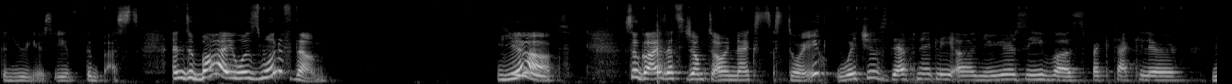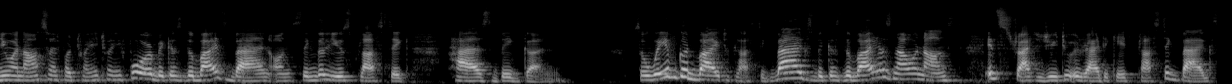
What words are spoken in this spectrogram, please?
the new year's eve the best. And dubai was one of them yeah so, guys, let's jump to our next story. Which is definitely a New Year's Eve uh, spectacular new announcement for 2024 because Dubai's ban on single use plastic has begun. So, wave goodbye to plastic bags because Dubai has now announced its strategy to eradicate plastic bags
